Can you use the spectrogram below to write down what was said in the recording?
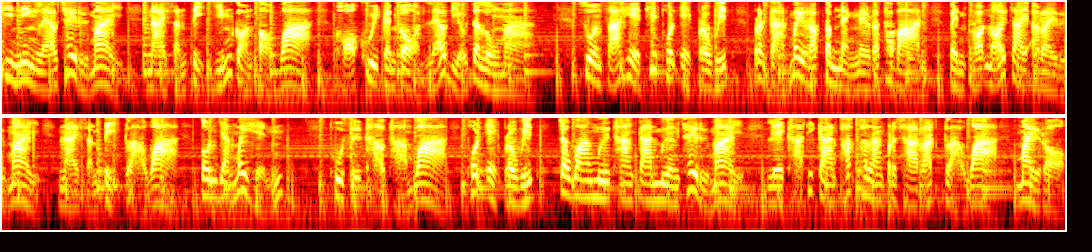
ที่นิ่งแล้วใช่หรือไม่ นายสันติยิ้มก่อนตอบว่า ขอคุยกันก่อนแล้วเดี๋ยวจะลงมา ส่วนสาเหตุที่พลเอกประวิตยประกาศไม่รับตำแหน่งในรัฐบาล เป็นเพราะน้อยใจอะไรหรือไม่ นายสันติกล่าวว่า ตนยังไม่เห็น ผู้สื่อข่าวถามว่าพลเอกประวิตยจะวางมือทางการเมืองใช่หรือไม่ เลขาธิการพักพลังประชารัฐกล่าวว่าไม่หรอก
